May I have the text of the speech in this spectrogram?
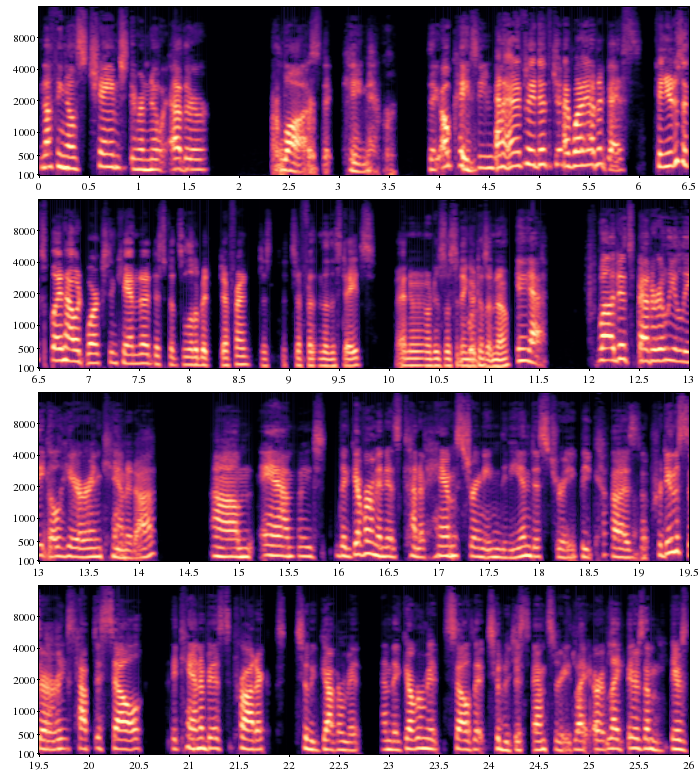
nothing else changed. There were no other laws that came in. Like, okay, so you And actually, just, I just want cannabis? Can you just explain how it works in Canada? Just 'cause it's a little bit different. Just it's different than the states. Anyone who's listening who doesn't know. Yeah. Well, it is federally legal here in Canada. Um, and the government is kind of hamstringing the industry because the producers have to sell the cannabis product to the government and the government sells it to the dispensary. Like, or like there's a, there's,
